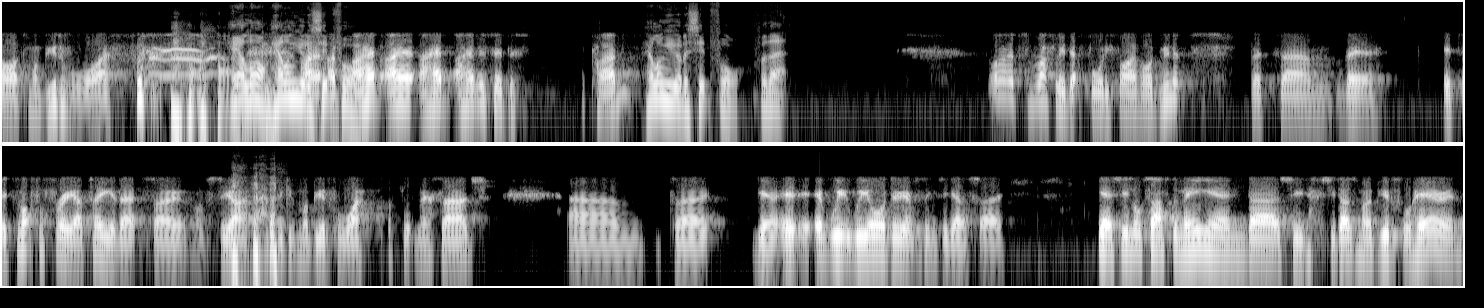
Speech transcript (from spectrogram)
Oh, it's my beautiful wife. How long? How long you got to sit I, for? I have, I, I have, I haven't said this. Pardon? How long you got to sit for for that? Well, it's roughly about forty-five odd minutes, but um, they're, it, it's not for free. I'll tell you that. So obviously, I have to give my beautiful wife a foot massage. Um, so yeah, it, it, we we all do everything together. So yeah, she looks after me, and uh, she she does my beautiful hair. And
